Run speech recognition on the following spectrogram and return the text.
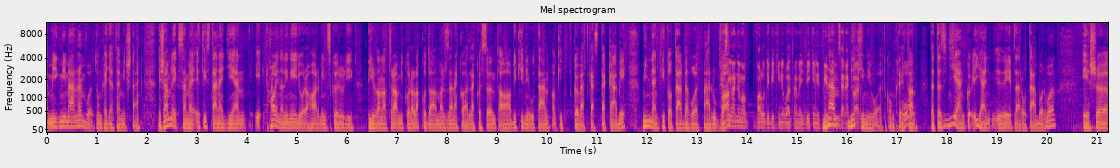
míg mi már nem voltunk egyetemisták. És emlékszem tisztán egy ilyen hajnali 4 óra 30 körüli pillanatra, amikor a lakodalmas zenekar leköszönt a bikini után, akik következtek kb. Mindenki totál be volt már rugva. Ez nyilván nem a valódi bikini volt, hanem egy bikini Nem, zenekar. bikini volt konkrétan. Oh. Tehát ez ilyen, ilyen évzáró tábor volt és uh,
